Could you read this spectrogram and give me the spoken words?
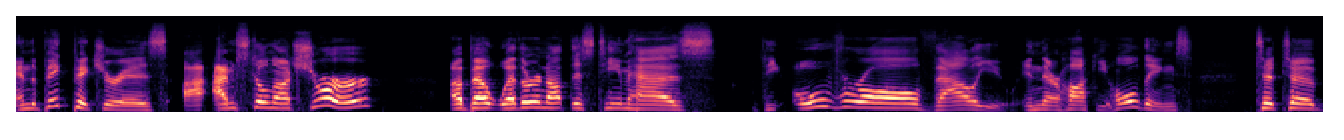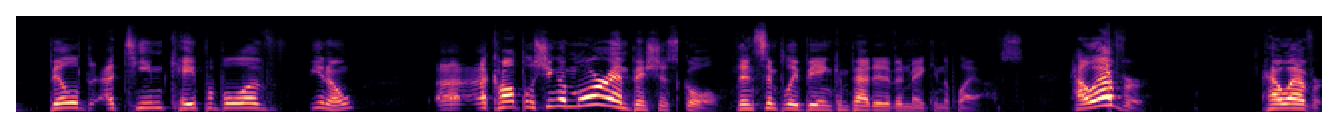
And the big picture is I- I'm still not sure about whether or not this team has the overall value in their hockey holdings to, to build a team capable of, you know, uh, accomplishing a more ambitious goal than simply being competitive and making the playoffs. However, however,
